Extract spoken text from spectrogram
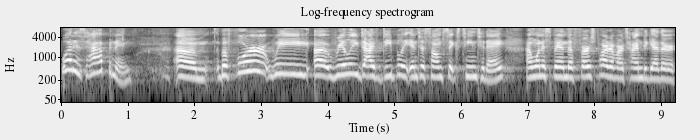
what is happening. Um, before we uh, really dive deeply into Psalm 16 today, I want to spend the first part of our time together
